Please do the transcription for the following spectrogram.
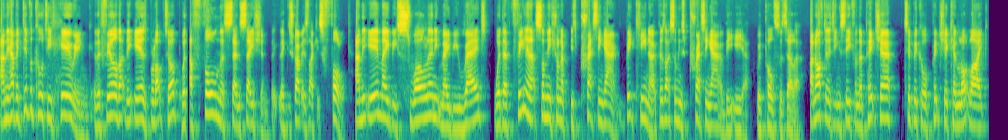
And they have a difficulty hearing. They feel that the ear is blocked up with a fullness sensation. They describe it as like it's full, and the ear may be swollen. It may be red with a feeling that something's trying to is pressing out. Big keynote feels like something's pressing out of the ear with pulsatilla. And often, as you can see from the picture, typical picture can look like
